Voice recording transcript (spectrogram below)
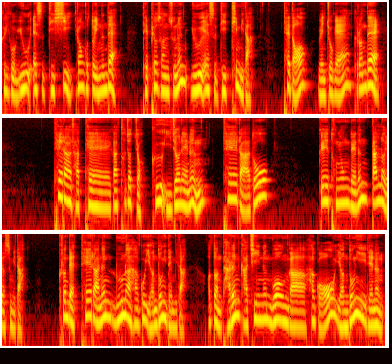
그리고 USDC 이런 것도 있는데 대표 선수는 USDT입니다. 테더 왼쪽에 그런데 테라 사태가 터졌죠. 그 이전에는 테라도 꽤 통용되는 달러였습니다. 그런데 테라는 루나하고 연동이 됩니다. 어떤 다른 가치 있는 무언가하고 연동이 되는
